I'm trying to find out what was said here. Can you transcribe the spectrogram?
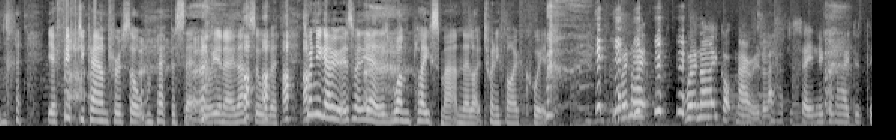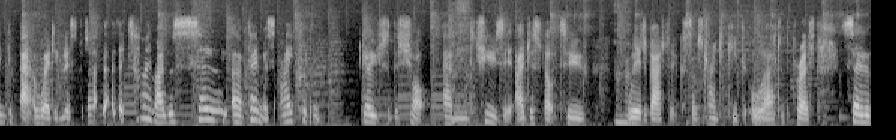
Yeah, fifty pound for a salt and pepper set, or you know, that's all. The, it's when you go. It's when yeah, there's one placemat and they're like twenty five quid. when I when I got married, I have to say, Nick and I did think about a wedding list, but at, the time I was so uh, famous, I couldn't go to the shop and choose it. I just felt too Mm-hmm. weird about it because I was trying to keep it all out of the press. So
